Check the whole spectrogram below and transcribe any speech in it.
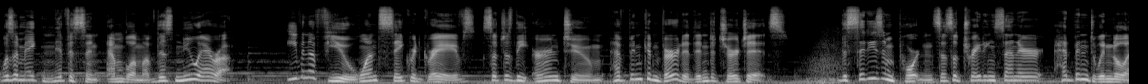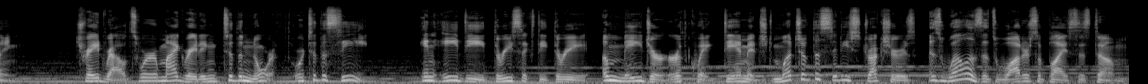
was a magnificent emblem of this new era. Even a few once sacred graves, such as the Urn Tomb, have been converted into churches. The city's importance as a trading center had been dwindling. Trade routes were migrating to the north or to the sea, in AD 363, a major earthquake damaged much of the city's structures as well as its water supply system.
